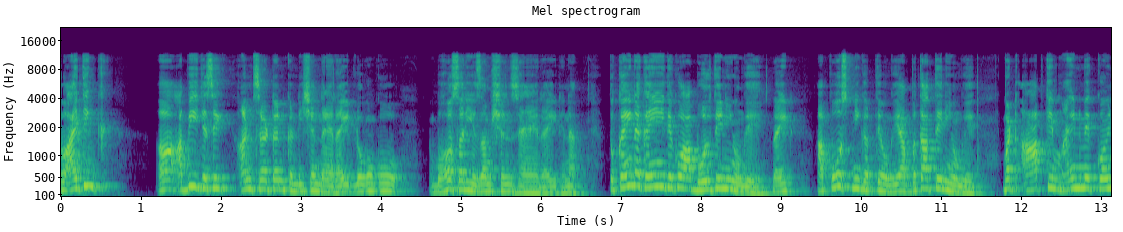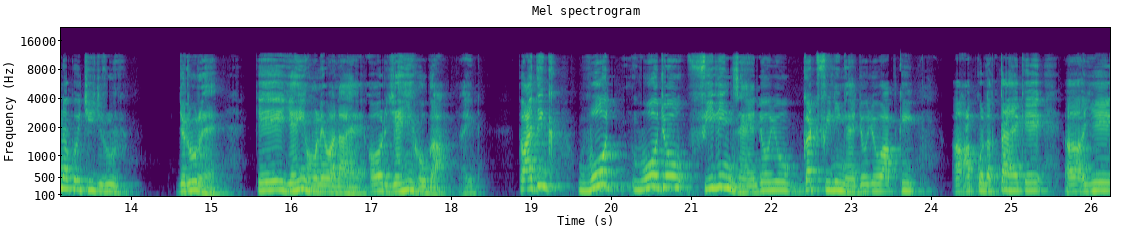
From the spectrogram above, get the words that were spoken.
तो आई थिंक uh, अभी जैसे अनसर्टन कंडीशन है राइट लोगों को बहुत सारी एजम्पन्स हैं राइट है ना तो कहीं ना कहीं देखो आप बोलते नहीं होंगे राइट आप पोस्ट नहीं करते होंगे आप बताते नहीं होंगे बट आपके माइंड में कोई ना कोई चीज़ ज़रूर ज़रूर है कि यही होने वाला है और यही होगा राइट तो आई थिंक वो वो जो फीलिंग्स हैं, जो जो गट फीलिंग है, जो जो आपकी आपको लगता है कि ये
